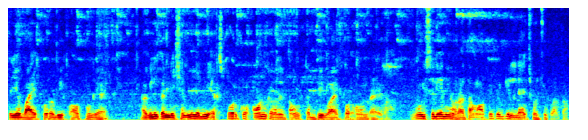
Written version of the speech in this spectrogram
तो ये वाई फोर अभी ऑफ़ हो गया है। अगली कंडीशन में यदि एक्स फोर को ऑन कर देता हूँ, तब भी वाई फोर ऑन रहेगा। वो इसलिए नहीं हो रहा था वहाँ पे, क्योंकि लैच हो चुका था।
